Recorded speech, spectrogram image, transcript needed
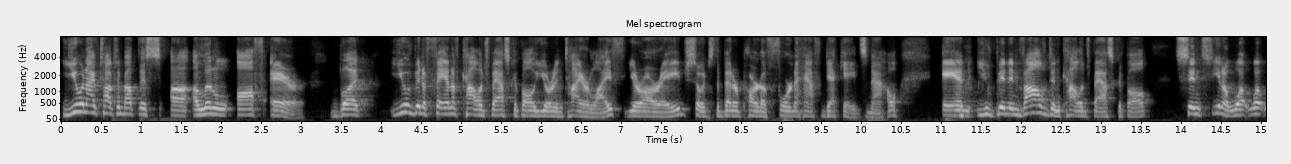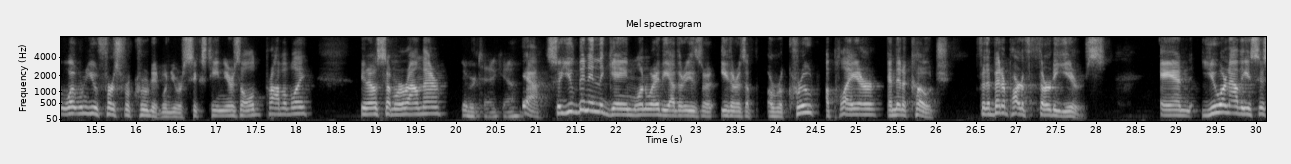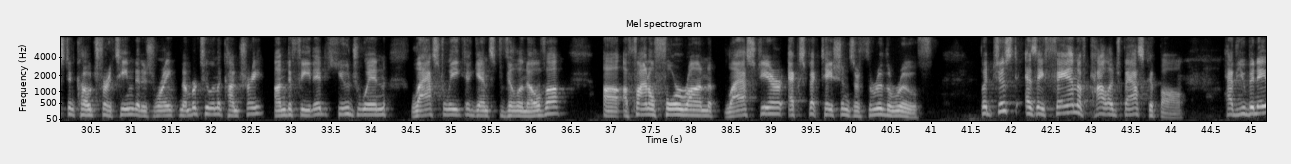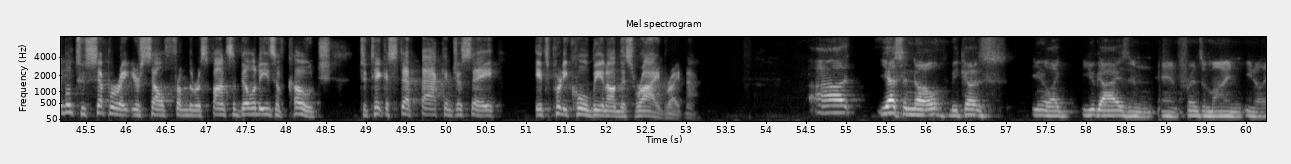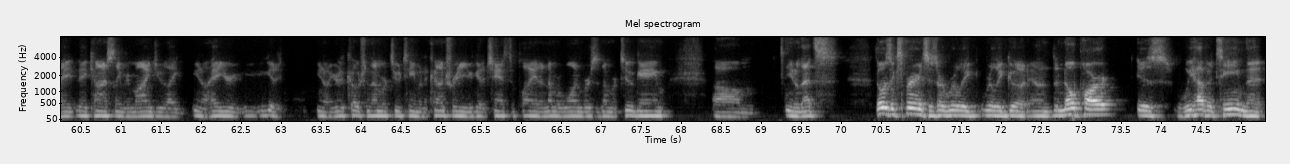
you and I've talked about this uh, a little off air, but you have been a fan of college basketball your entire life. You're our age, so it's the better part of four and a half decades now. Mm-hmm. And you've been involved in college basketball since, you know, what, what, what when you first recruited when you were 16 years old, probably, you know, somewhere around there. Give or take, yeah. Yeah. So you've been in the game one way or the other, either, either as a, a recruit, a player, and then a coach for the better part of 30 years. And you are now the assistant coach for a team that is ranked number two in the country, undefeated, huge win last week against Villanova, uh, a Final Four run last year. Expectations are through the roof. But just as a fan of college basketball, have you been able to separate yourself from the responsibilities of coach to take a step back and just say, it's pretty cool being on this ride right now? Uh, yes and no, because you know, like you guys and and friends of mine, you know, they they constantly remind you, like, you know, hey, you're you get, a, you know, you're the coach of the number two team in the country. You get a chance to play in a number one versus number two game. Um, you know, that's those experiences are really really good. And the no part is we have a team that,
